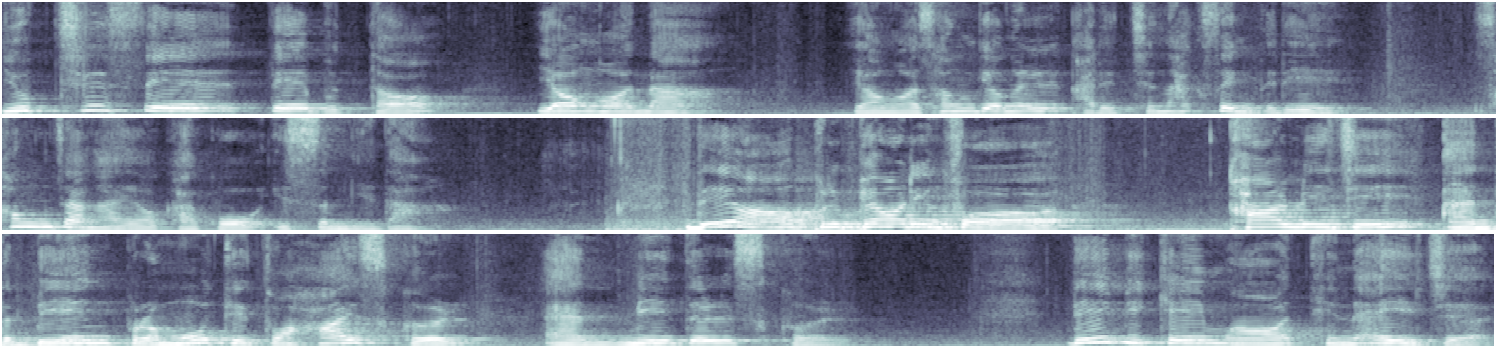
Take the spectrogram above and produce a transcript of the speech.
6, 7세 때부터 영어나 영어 성경을 가르친 학생들이 성장하여 가고 있습니다. They are preparing for college and being promoted to high school and middle school. They became a teenager.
